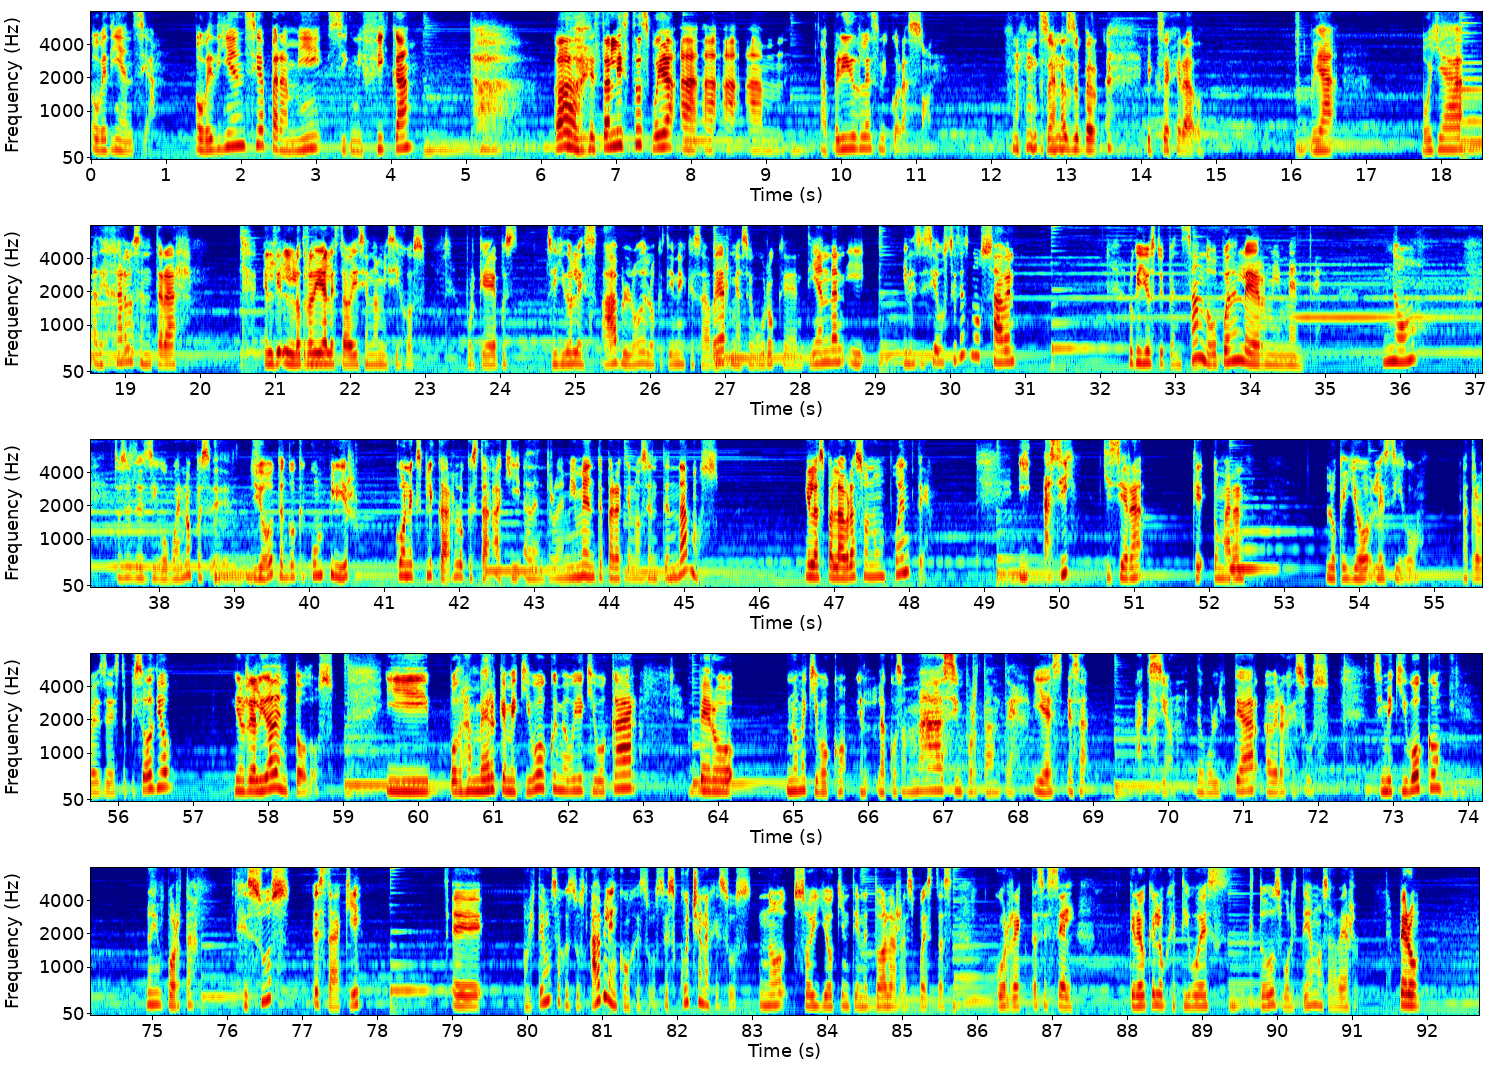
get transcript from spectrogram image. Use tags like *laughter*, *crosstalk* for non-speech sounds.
obediencia. Obediencia para mí significa... *gasps* Ah, ¿Están listos? Voy a, mm, abrirles mi corazón. *laughs* Suena súper exagerado. Voy a, voy a, dejarlos entrar. El, el, otro día le estaba diciendo a mis hijos, porque pues seguido les hablo de lo que tienen que saber, me aseguro que entiendan y, les decía, ustedes no saben lo que yo estoy pensando o pueden leer mi mente. No. Entonces les digo, bueno, pues eh, yo tengo que cumplir con explicar lo que está aquí adentro de mi mente para que nos entendamos. Y las palabras son un puente. Y así quisiera que tomaran lo que yo les digo a través de este episodio y en realidad en todos. Y podrán ver que me equivoco y me voy a equivocar, pero no me equivoco en la cosa más importante y es esa acción de voltear a ver a Jesús. Si me equivoco, no importa. Jesús está aquí. Eh, voltemos a Jesús, hablen con Jesús, escuchen a Jesús. No soy yo quien tiene todas las respuestas correctas, es Él. Creo que el objetivo es que todos volteemos a verlo. Pero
